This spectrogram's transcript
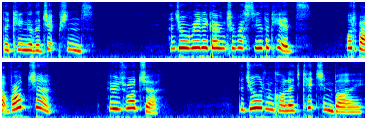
The king of the Gyptians. And you're really going to rescue the kids? What about Roger? Who's Roger? The Jordan College kitchen boy.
